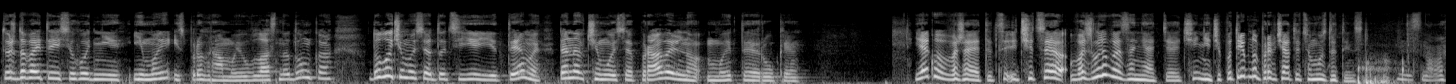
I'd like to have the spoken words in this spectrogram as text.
Тож давайте сьогодні і ми із програмою Власна думка долучимося до цієї теми та навчимося правильно мити руки. Як ви вважаєте, чи це важливе заняття, чи ні? Чи потрібно привчати цьому з дитинства? Не знаю.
